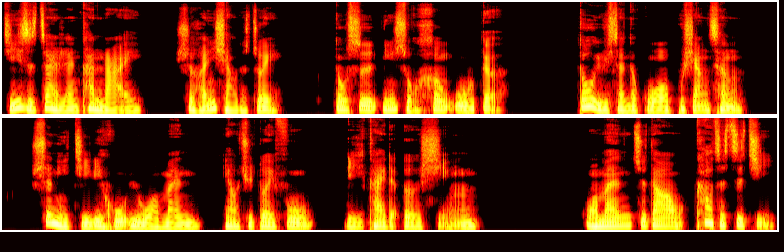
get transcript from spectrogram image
即使在人看来是很小的罪，都是你所恨恶的，都与神的国不相称，是你极力呼吁我们要去对付。离开的恶行，我们知道靠着自己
